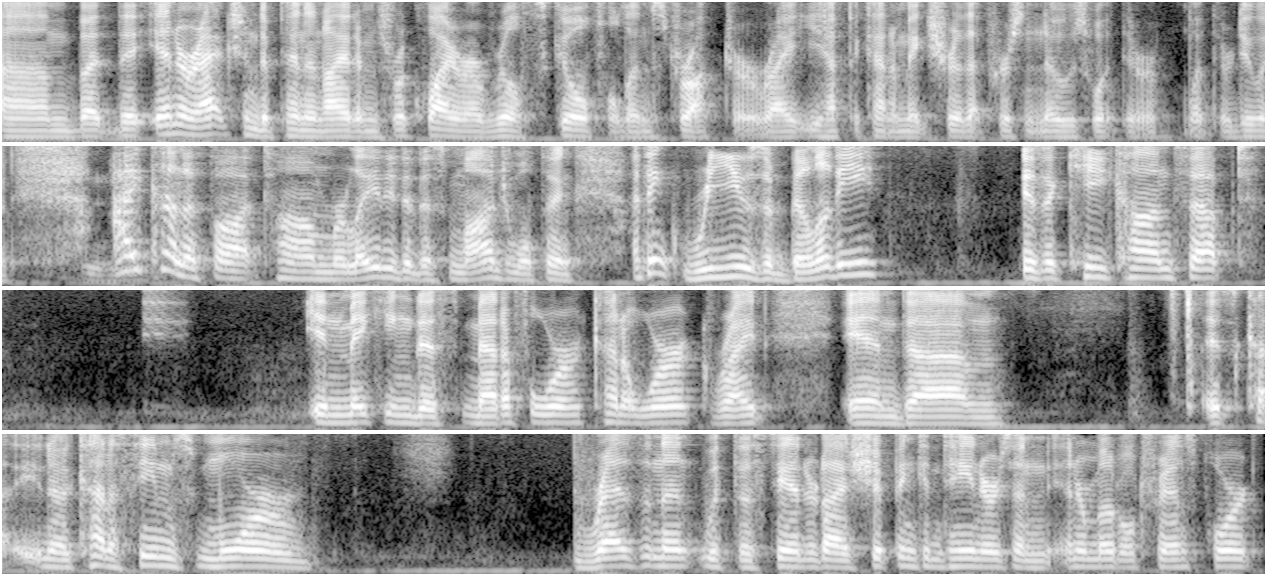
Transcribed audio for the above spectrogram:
Um, but the interaction dependent items require a real skillful instructor, right? You have to kind of make sure that person knows what they're what they're doing. I kind of thought, Tom, related to this module thing, I think reusability is a key concept in making this metaphor kind of work, right? And um, it's you know it kind of seems more resonant with the standardized shipping containers and intermodal transport.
